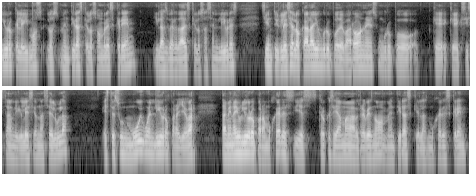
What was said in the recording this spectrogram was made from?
libro que leímos, Los mentiras que los hombres creen y las verdades que los hacen libres. Si en tu iglesia local hay un grupo de varones, un grupo que, que exista en la iglesia una célula. Este es un muy buen libro para llevar. También hay un libro para mujeres y es, creo que se llama al revés, ¿no? Mentiras que las mujeres creen.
